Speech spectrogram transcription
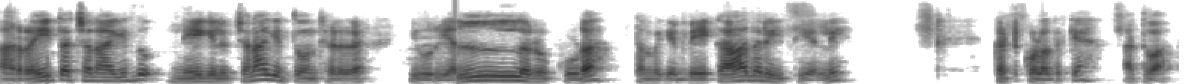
ಆ ರೈತ ಚೆನ್ನಾಗಿದ್ದು, ನೇಗಿಲು ಚೆನ್ನಾಗಿತ್ತು ಅಂತ ಹೇಳಿದ್ರೆ, ಇವರು ಎಲ್ಲರೂ ಕೂಡ ತಮಗೆ ಬೇಕಾದ ರೀತಿಯಲ್ಲಿ ಕಟ್ಕೊಳ್ಳೋದಕ್ಕೆ ಅಥವಾ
